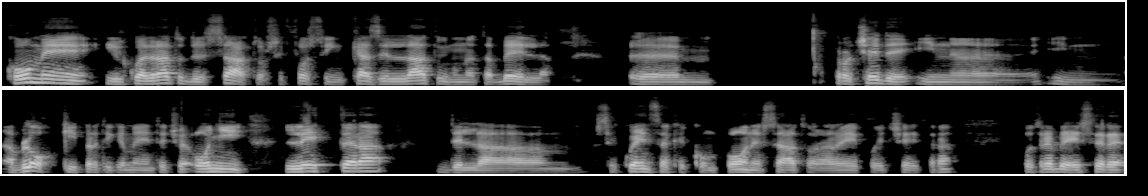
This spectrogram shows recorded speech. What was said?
Come il quadrato del Sator, se fosse incasellato in una tabella, ehm, procede in, in, a blocchi praticamente, cioè ogni lettera della um, sequenza che compone Sator, Arepo, eccetera, potrebbe essere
